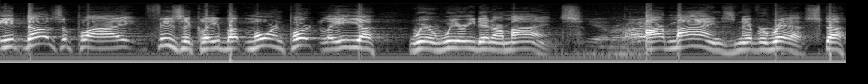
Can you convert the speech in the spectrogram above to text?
it does apply physically, but more importantly, uh, we're wearied in our minds. Yeah, right. Our minds never rest. Uh,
